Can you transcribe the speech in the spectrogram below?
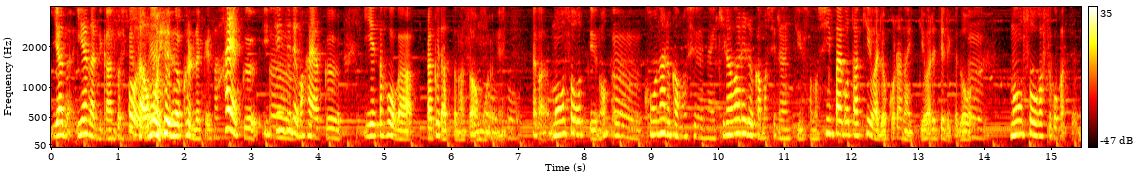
嫌な嫌な時間としてさ、ね。思い出に残るんだけどさ早く一日でも早く言えた方が楽だったなとは思うよね。だから妄想っていうの？そううん。こうなるかもしれない嫌われるかもしれないっていうその心配事は9割起こらないって言われてるけど、う妄想がすごかったよね。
